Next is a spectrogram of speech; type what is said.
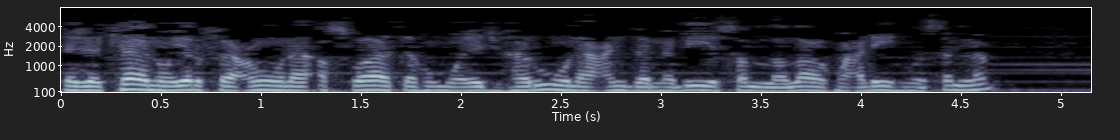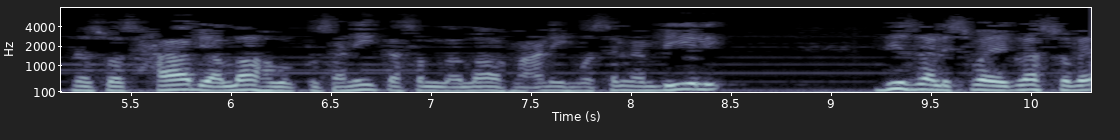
kaže kanu yarfa'una aswatahum wa yajharuna 'inda an-nabiy sallallahu alayhi wa sallam da su ashabi Allahovog poslanika sallallahu alayhi wa sallam bili dizali svoje glasove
